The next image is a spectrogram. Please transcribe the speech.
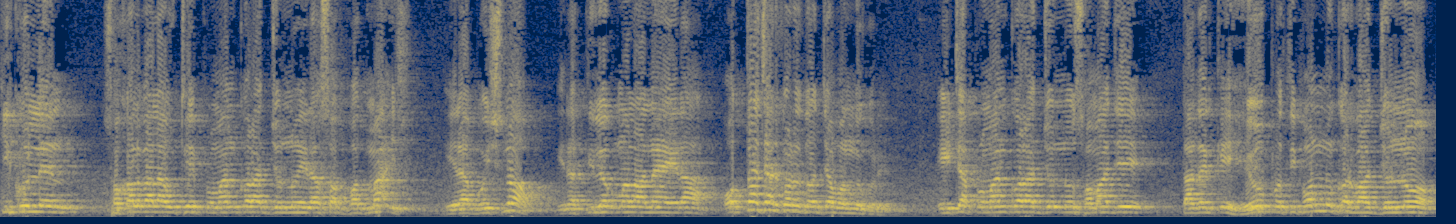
কি করলেন? সকালবেলা উঠে প্রমাণ করার জন্য এরা সব বদমাইশ। এরা বৈষ্ণব, এরা তিলকমালা নেয়, এরা অত্যাচার করে দরজা বন্ধ করে। এইটা প্রমাণ করার জন্য সমাজে তাদেরকে হেয় প্রতিপন্ন করবার জন্য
